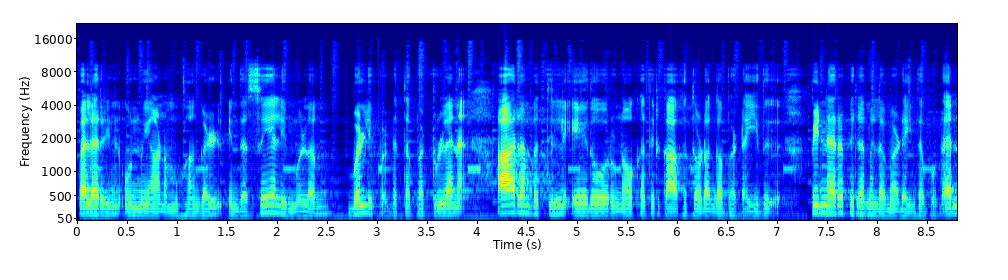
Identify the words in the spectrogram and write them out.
பலரின் உண்மையான முகங்கள் இந்த செயலி மூலம் வெளிப்படுத்தப்பட்டுள்ளன. ஆரம்பத்தில் ஏதோ ஒரு நோக்கத்திற்காக தொடங்கப்பட்ட இது பின்னர் பிரபலமடைந்தவுடன்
